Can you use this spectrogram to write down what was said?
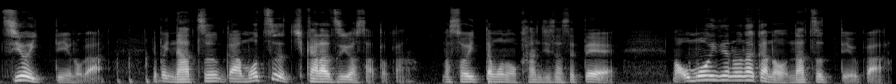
強いっていうのがやっぱり夏が持つ力強さとかまあ、そういったものを感じさせて、まあ、思い出の中の夏っていうか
